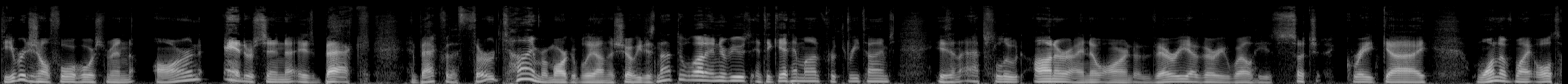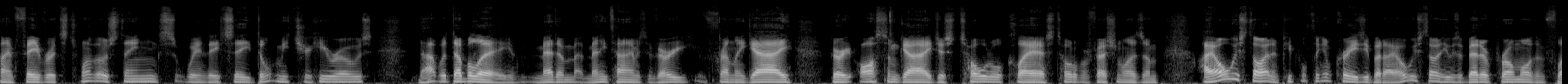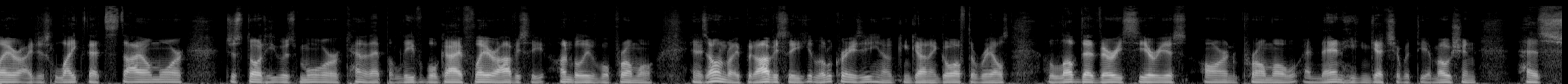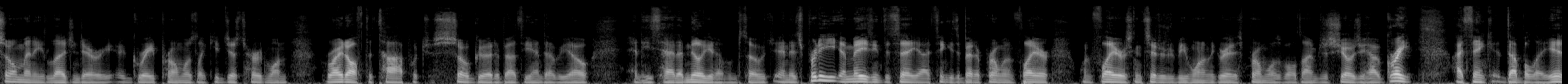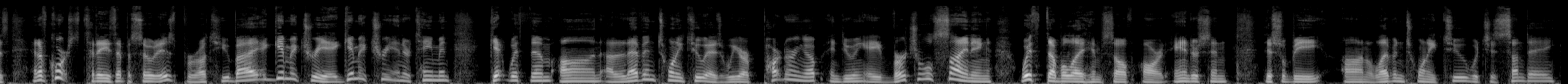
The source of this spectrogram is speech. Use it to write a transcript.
the original Four Horsemen, Arn Anderson, is back and back for the third time, remarkably, on the show. He does not do a lot of interviews, and to get him on for three times is an absolute honor. I know Arn very, very well. He is such a great guy. One of my all time favorites. It's one of those things when they say, don't meet your heroes. Not with Double A. Met him many times. Very friendly guy. Very awesome guy. Just total class, total professionalism. I always thought, and people think I'm crazy, but I always thought he was a better promo than Flair. I just like that style more. Just thought he was more kind of that believable guy. Flair, obviously, unbelievable promo in his own right, but obviously a little crazy. You know, can kind of go off the rails. I love that very serious Arn promo, and then he can get you with the emotion has so many legendary, uh, great promos. Like you just heard one right off the top, which is so good about the NWO, and he's had a million of them. So, and it's pretty amazing to say. I think he's a better promo than Flair when Flair is considered to be one of the greatest promos of all time. Just shows you how great I think Double A is. And of course, today's episode is brought to you by Gimmick Tree, a Gimmick Tree Entertainment. Get with them on 1122 as we are partnering up and doing a virtual signing with Double A himself, Arn Anderson. This will be on 1122, which is Sunday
